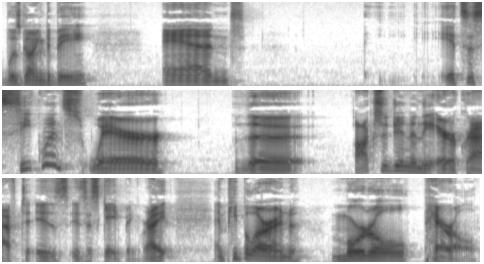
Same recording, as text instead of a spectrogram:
was going to be. And it's a sequence where the oxygen in the aircraft is is escaping, right? And people are in mortal peril.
